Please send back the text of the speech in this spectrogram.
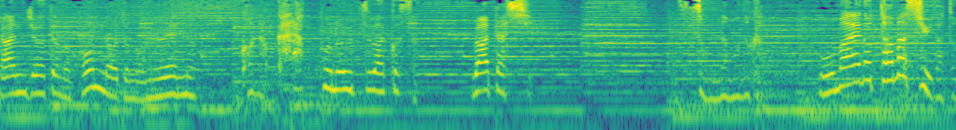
感情とも本能とも無縁のこの空っぽの器こそ私。そんなものがお前の魂だと。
